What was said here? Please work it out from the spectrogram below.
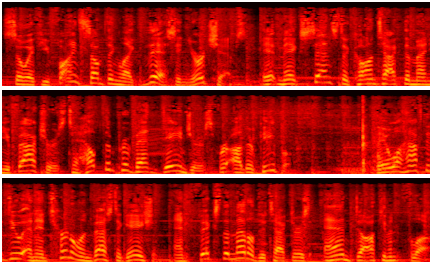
So if you find something like this in your chips, it makes sense to contact the manufacturers to help them prevent dangers for other people. They will have to do an internal investigation and fix the metal detectors and document flow.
